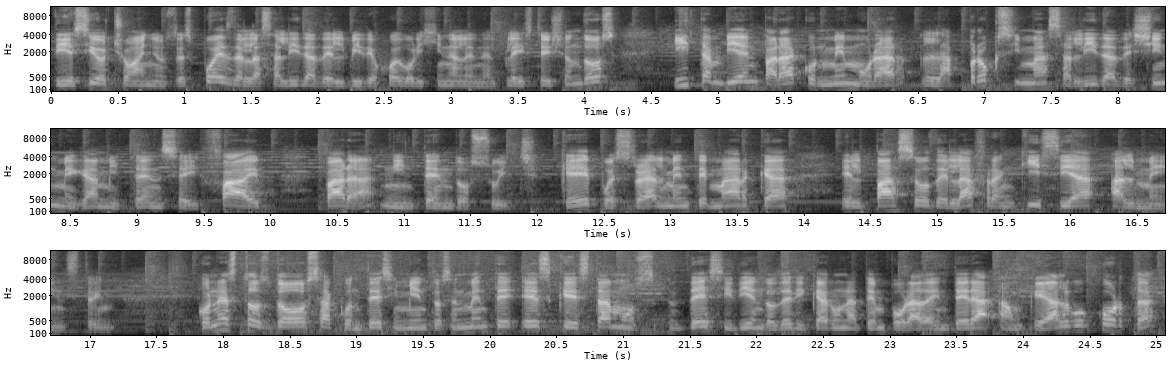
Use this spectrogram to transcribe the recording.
18 años después de la salida del videojuego original en el PlayStation 2 y también para conmemorar la próxima salida de Shin Megami Tensei 5 para Nintendo Switch, que pues realmente marca el paso de la franquicia al mainstream. Con estos dos acontecimientos en mente es que estamos decidiendo dedicar una temporada entera, aunque algo corta,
